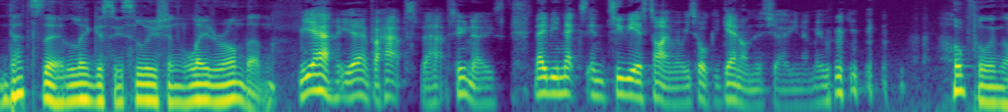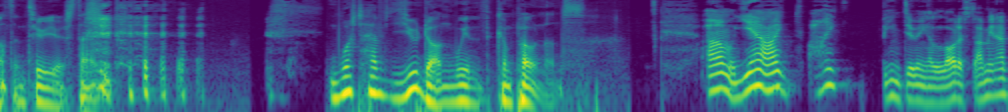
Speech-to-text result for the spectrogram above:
That's the legacy solution later on, then. Yeah, yeah, perhaps, perhaps. Who knows? Maybe next in two years' time when we talk again on this show, you know, maybe. Hopefully not in two years' time. what have you done with components? Um, yeah, I I've been doing a lot of stuff. I mean, I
